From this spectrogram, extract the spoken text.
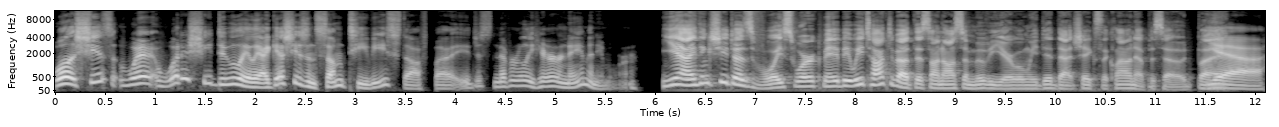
Well, she's where? What does she do lately? I guess she's in some TV stuff, but you just never really hear her name anymore. Yeah, I think she does voice work. Maybe we talked about this on Awesome Movie Year when we did that Shakes the Clown episode. But yeah,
